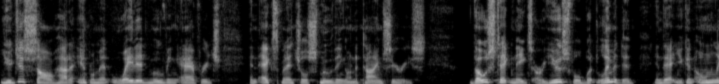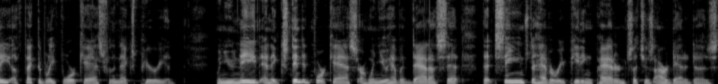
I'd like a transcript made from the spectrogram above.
You just saw how to implement weighted moving average and exponential smoothing on a time series. Those techniques are useful but limited in that you can only effectively forecast for the next period. When you need an extended forecast or when you have a data set that seems to have a repeating pattern such as our data does,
